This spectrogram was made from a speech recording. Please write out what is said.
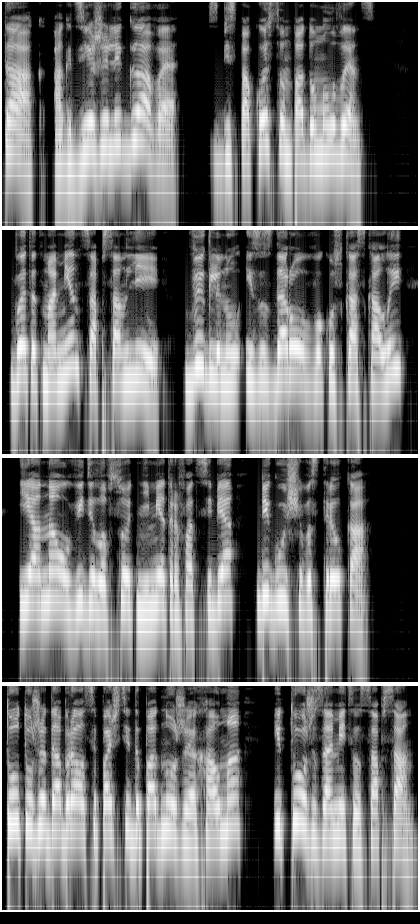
«Так, а где же легавая?» – с беспокойством подумал Венс. В этот момент Сапсан Лей выглянул из-за здорового куска скалы и она увидела в сотни метров от себя бегущего стрелка. Тот уже добрался почти до подножия холма и тоже заметил Сапсан.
